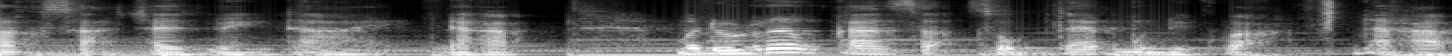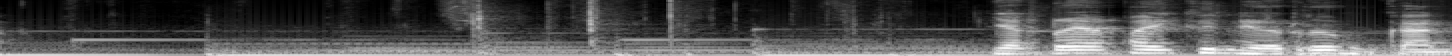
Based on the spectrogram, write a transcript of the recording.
รักษาใจตัวเองได้นะครับ มาดูเรื่องการสะสมแต้มบุญดีกว่านะครับ อย่างแรกไพ่ขึ้นในเรื่องการ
